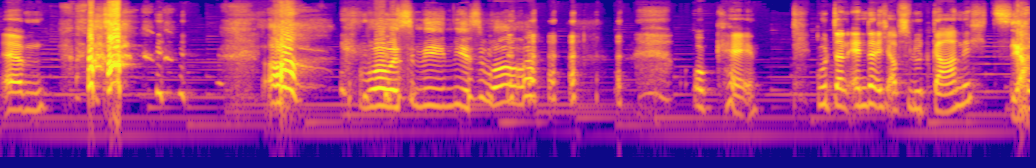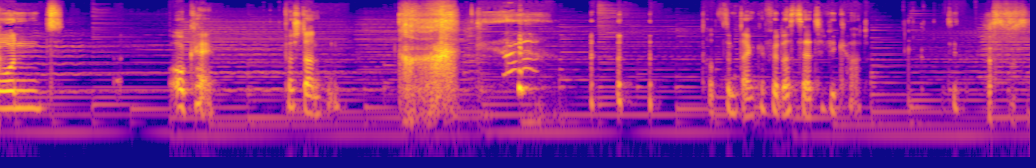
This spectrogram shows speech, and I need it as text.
Ähm. oh, woe is me, me is woe. Okay. Gut, dann ändere ich absolut gar nichts. Ja. Und. Okay. Verstanden. Trotzdem danke für das Zertifikat. Das ist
